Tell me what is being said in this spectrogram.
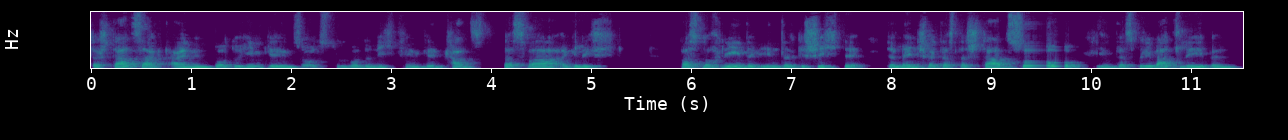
Der Staat sagt einem, wo du hingehen sollst und wo du nicht hingehen kannst. Das war eigentlich fast noch nie in der, in der Geschichte der Menschheit, dass der Staat so in das Privatleben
